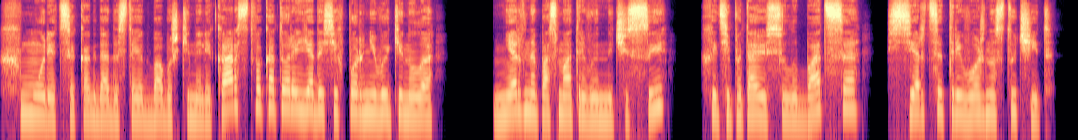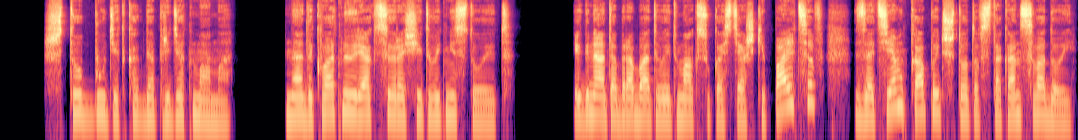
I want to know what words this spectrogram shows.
хмурится, когда достает бабушкино лекарство, которое я до сих пор не выкинула, нервно посматриваю на часы, хоть и пытаюсь улыбаться, сердце тревожно стучит. Что будет, когда придет мама? На адекватную реакцию рассчитывать не стоит. Игнат обрабатывает Максу костяшки пальцев, затем капает что-то в стакан с водой.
